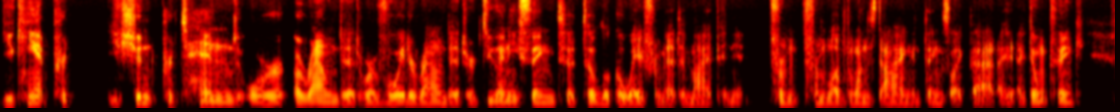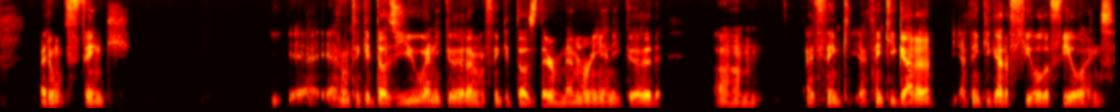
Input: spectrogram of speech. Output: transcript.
you can't pre- you shouldn't pretend or around it or avoid around it or do anything to to look away from it in my opinion from from loved ones dying and things like that i, I don't think i don't think i don't think it does you any good i don't think it does their memory any good um I think I think you gotta I think you gotta feel the feelings.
